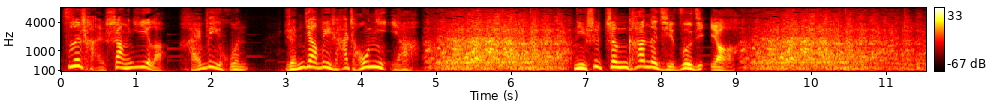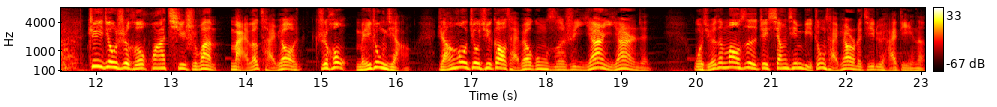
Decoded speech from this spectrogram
资产上亿了还未婚，人家为啥找你呀？你是真看得起自己呀？这就是和花七十万买了彩票之后没中奖，然后就去告彩票公司是一样一样的。我觉得貌似这相亲比中彩票的几率还低呢。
